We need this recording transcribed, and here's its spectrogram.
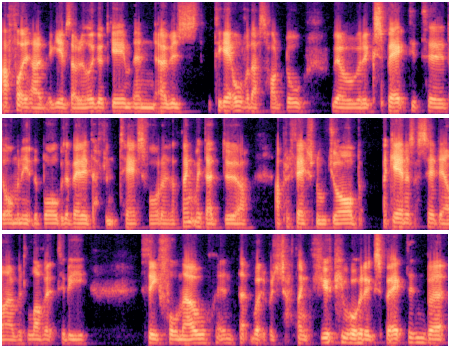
I thought they had they gave us a really good game, and I was to get over this hurdle where we were expected to dominate the ball was a very different test for us. I think we did do a, a professional job. Again, as I said earlier, I would love it to be three four now, and which I think few people were expecting. But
